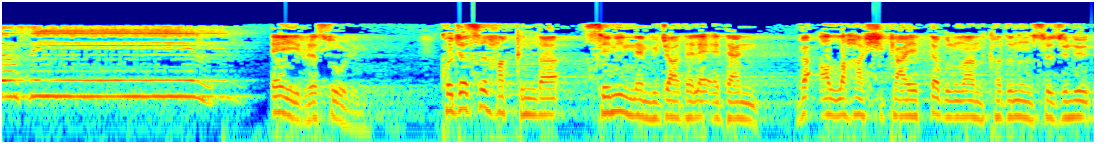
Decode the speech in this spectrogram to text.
بصير Ey Resulüm! Kocası hakkında seninle mücadele eden ve Allah'a şikayette bulunan kadının sözünü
